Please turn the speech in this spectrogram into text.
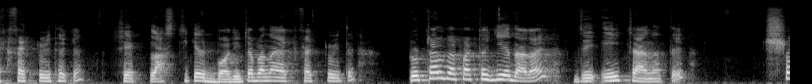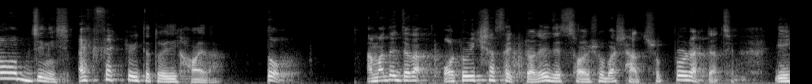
এক ফ্যাক্টরি থেকে, সে প্লাস্টিকের বডিটা বানায় এক ফ্যাক্টরিতে টোটাল ব্যাপারটা গিয়ে দাঁড়ায় যে এই চায়নাতে সব জিনিস এক ফ্যাক্টরিতে তৈরি হয় না। তো আমাদের যারা অটোরিকশা সেক্টরে যে ছয়শো বা সাতশো প্রোডাক্ট আছে, এই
